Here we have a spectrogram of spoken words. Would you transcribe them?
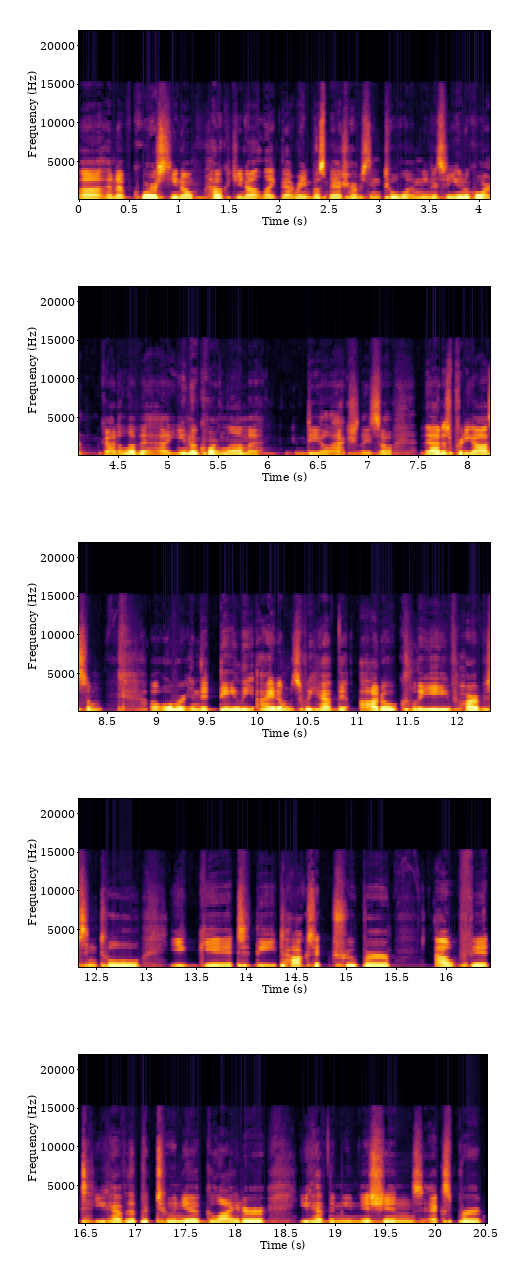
Uh, and of course, you know, how could you not like that Rainbow Smash harvesting tool? I mean, it's a unicorn. Gotta love that. A unicorn llama deal, actually. So that is pretty awesome. Uh, over in the daily items, we have the Auto Cleave harvesting tool. You get the Toxic Trooper outfit. You have the Petunia glider. You have the Munitions Expert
